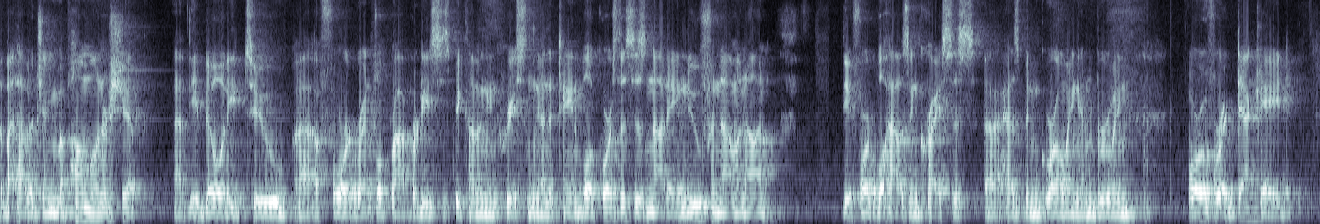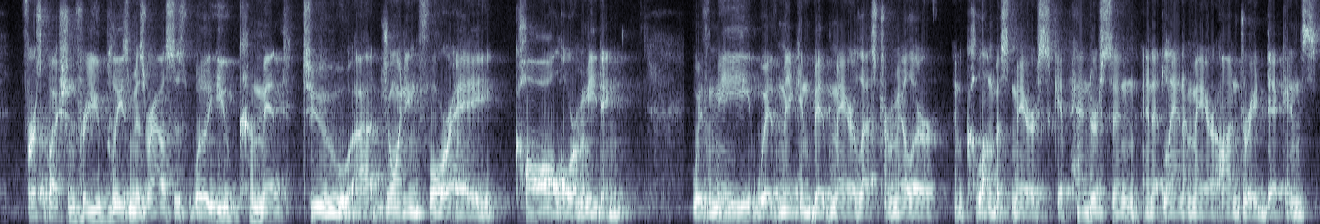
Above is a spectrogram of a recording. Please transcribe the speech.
about how the dream of homeownership, uh, the ability to uh, afford rental properties is becoming increasingly unattainable. Of course, this is not a new phenomenon. The affordable housing crisis uh, has been growing and brewing for over a decade. First question for you, please, Ms. Rouse, is will you commit to uh, joining for a call or meeting with me, with Macon Bibb Mayor Lester Miller, and Columbus Mayor Skip Henderson, and Atlanta Mayor Andre Dickens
